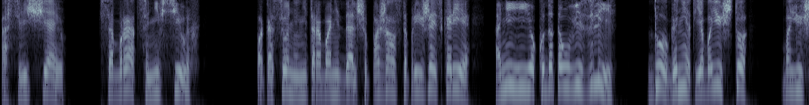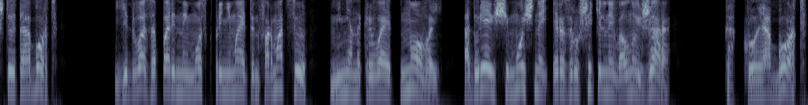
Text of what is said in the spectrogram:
Освещаю. Собраться не в силах. Пока Соня не тарабанит дальше, пожалуйста, приезжай скорее. Они ее куда-то увезли. Долго нет, я боюсь, что... Боюсь, что это аборт. Едва запаренный мозг принимает информацию, меня накрывает новой, одуряющей мощной и разрушительной волной жара. «Какой аборт!»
